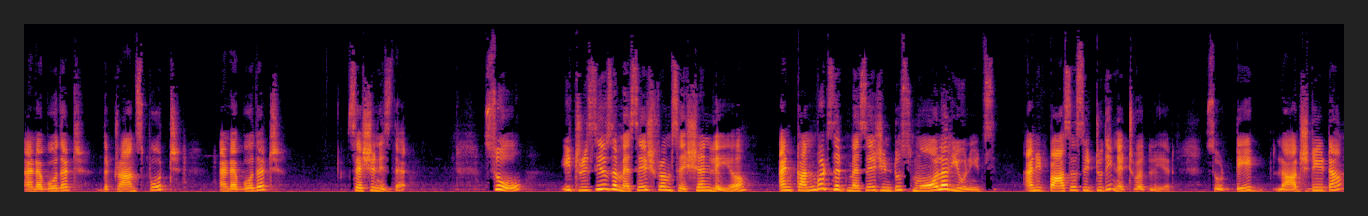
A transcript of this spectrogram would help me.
and above that the transport and above that session is there. So it receives a message from session layer and converts that message into smaller units and it passes it to the network layer. So take large data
